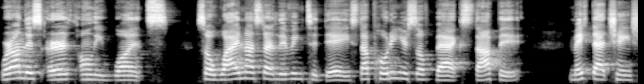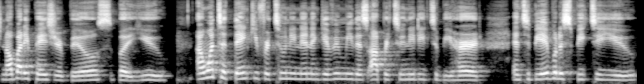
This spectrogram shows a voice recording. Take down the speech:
We're on this earth only once. So why not start living today? Stop holding yourself back. Stop it. Make that change. Nobody pays your bills but you. I want to thank you for tuning in and giving me this opportunity to be heard and to be able to speak to you.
